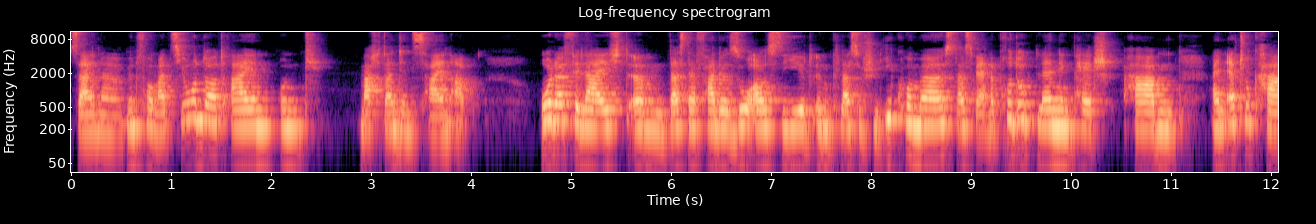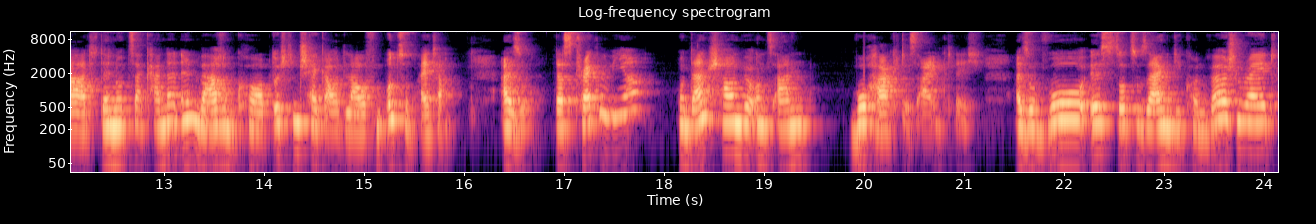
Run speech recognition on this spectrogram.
seine Information dort ein und macht dann den Sign-up. Oder vielleicht, ähm, dass der Funnel so aussieht im klassischen E-Commerce, dass wir eine Produkt-Landing-Page haben, ein Add-to-Card, der Nutzer kann dann in den Warenkorb durch den Checkout laufen und so weiter. Also, das tracken wir und dann schauen wir uns an, wo hakt es eigentlich? Also, wo ist sozusagen die Conversion Rate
